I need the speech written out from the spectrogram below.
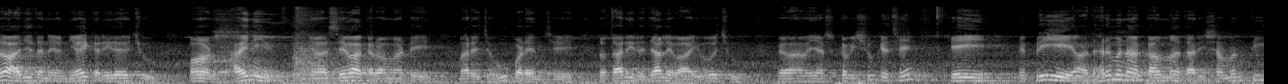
આજે તને અન્યાય કરી રહ્યો છું, પણ ભાઈની સેવા કરવા માટે મારે જવું પડે એમ છે, તો તારી રજા લેવા આવ્યો છું. અહીંયા કવિ શું કહે છે કે પ્રિય આ ધર્મના કામમાં તારી સંમતિ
